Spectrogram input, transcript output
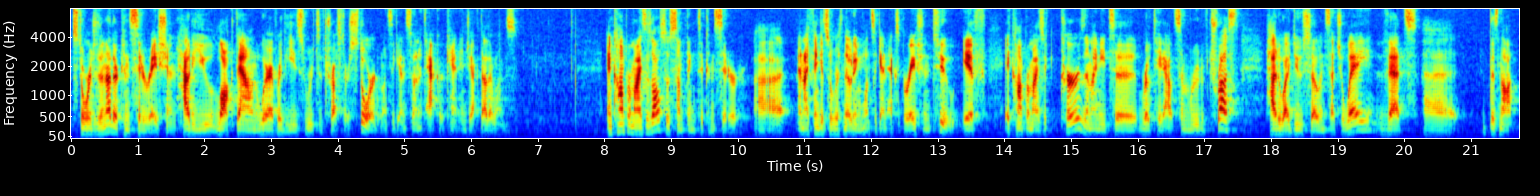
Storage is another consideration. How do you lock down wherever these roots of trust are stored, once again, so an attacker can't inject other ones? And compromise is also something to consider. Uh, and I think it's worth noting, once again, expiration too. If a compromise occurs and I need to rotate out some root of trust, how do I do so in such a way that uh, does not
